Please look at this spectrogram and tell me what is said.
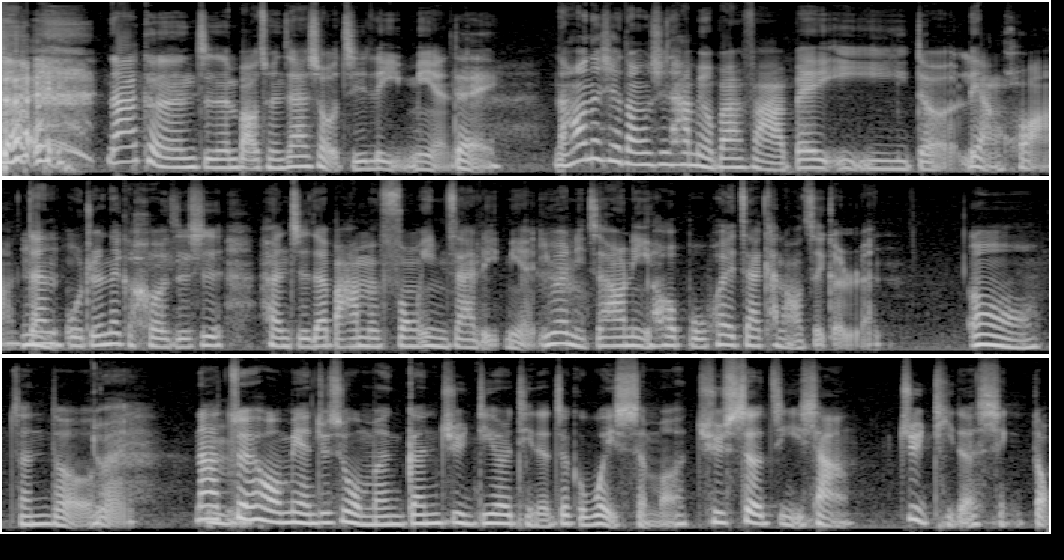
对，那可能只能保存在手机里面，对。然后那些东西它没有办法被一一的量化，但我觉得那个盒子是很值得把它们封印在里面，因为你知道你以后不会再看到这个人。哦，真的。对。那最后面就是我们根据第二题的这个为什么去设计一下具体的行动。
